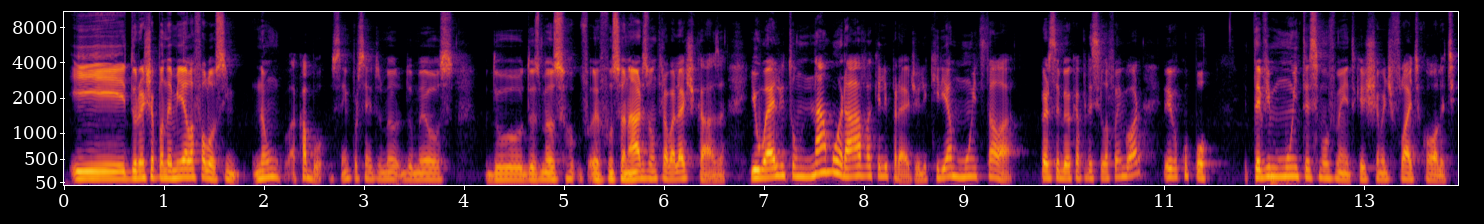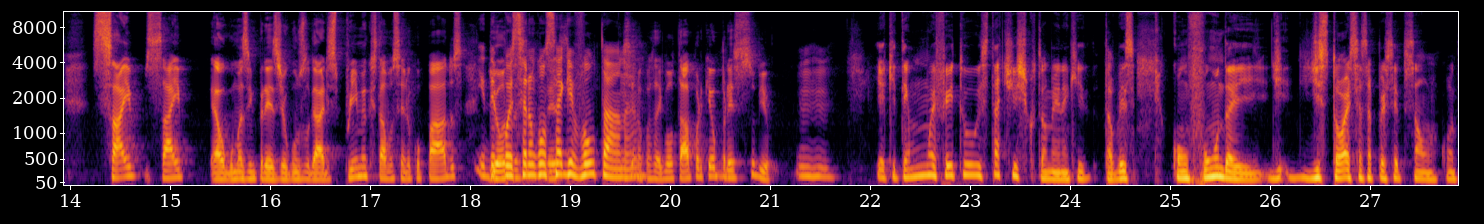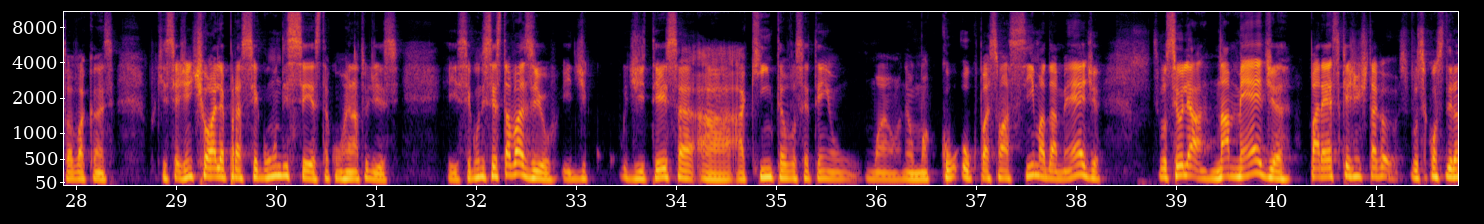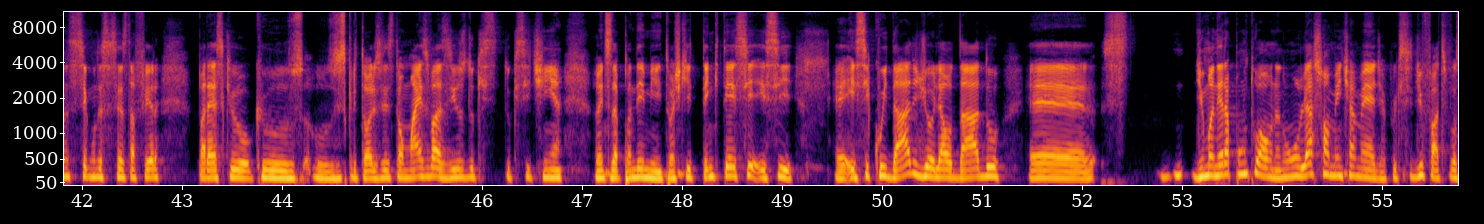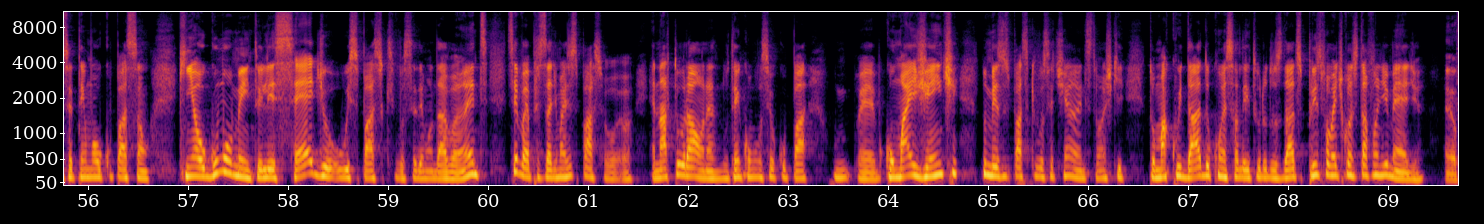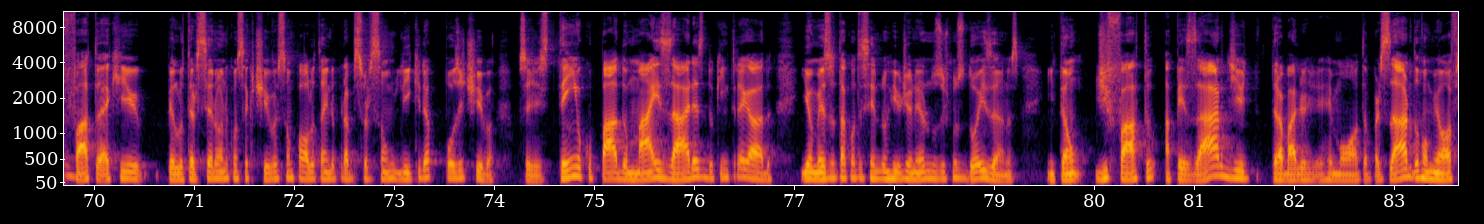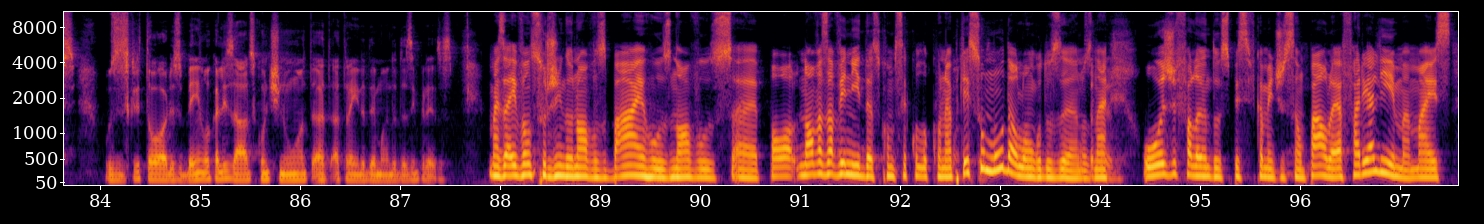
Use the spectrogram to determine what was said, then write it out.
e durante a pandemia ela falou assim: não, acabou. 100% do meu, do meus, do, dos meus funcionários vão trabalhar de casa. E o Wellington namorava aquele prédio, ele queria muito estar lá. Percebeu que a Priscila foi embora, ele ocupou. teve muito esse movimento que a gente chama de flight quality. Sai, sai algumas empresas de alguns lugares premium que estavam sendo ocupados. E depois você não consegue voltar, né? Você não consegue voltar porque o preço subiu. Uhum. E aqui tem um efeito estatístico também, né? Que talvez confunda e distorce essa percepção quanto à vacância. Porque se a gente olha para segunda e sexta, como o Renato disse, e segunda e sexta vazio, e de de terça a, a quinta você tem uma, né, uma ocupação acima da média, se você olhar na média, parece que a gente está. Se você considerando segunda e sexta-feira, parece que, o, que os, os, escritórios estão mais vazios do que, do que se tinha antes da pandemia. Então, acho que tem que ter esse, esse, é, esse cuidado de olhar o dado. É, de maneira pontual, né? Não olhar somente a média, porque se de fato você tem uma ocupação que em algum momento ele excede o espaço que você demandava antes, você vai precisar de mais espaço. É natural, né? Não tem como você ocupar é, com mais gente no mesmo espaço que você tinha antes. Então acho que tomar cuidado com essa leitura dos dados, principalmente quando você está falando de média. É, o fato é que pelo terceiro ano consecutivo, São Paulo está indo para absorção líquida positiva. Ou seja, tem ocupado mais áreas do que entregado. E o mesmo está acontecendo no Rio de Janeiro nos últimos dois anos. Então, de fato, apesar de trabalho remoto, apesar do home office, os escritórios bem localizados continuam atraindo a demanda das empresas. Mas aí vão surgindo novos bairros, novos, é, novas avenidas, como você colocou, né? Porque isso muda ao longo dos anos, né? Hoje, falando especificamente de São Paulo, é a Faria Lima, mas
